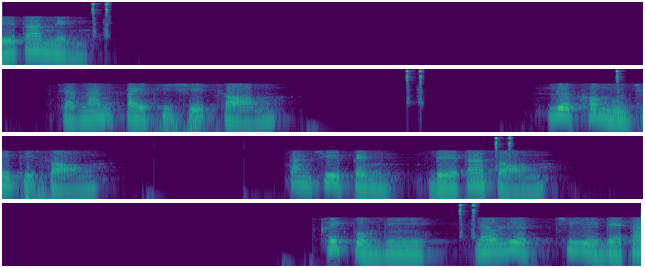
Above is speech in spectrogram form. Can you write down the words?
Data 1 จากนั้นไปที่ชีต2 เลือกข้อมูลชุดที่ 2 ตั้งชื่อเป็น Data 2 คลิกปุ่มนี้ แล้วเลือกชื่อ Data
